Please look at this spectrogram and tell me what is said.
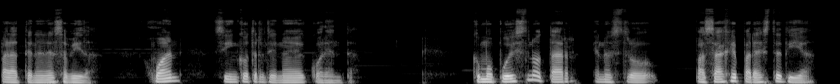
para tener esa vida. Juan 539 40. Como pudiste notar en nuestro pasaje para este día,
